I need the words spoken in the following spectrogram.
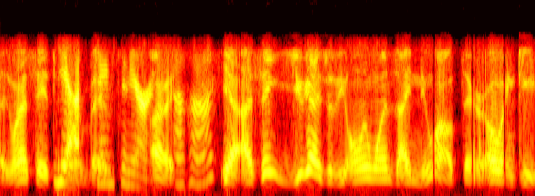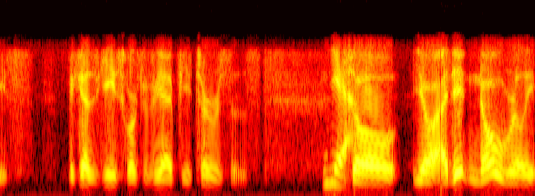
I want to say it's yeah, Aaron, but James and Aaron. All right. Uh huh. yeah, I think you guys are the only ones I knew out there. Oh, and Geese, because Geese worked with VIP services. Yeah. So, you know, I didn't know really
